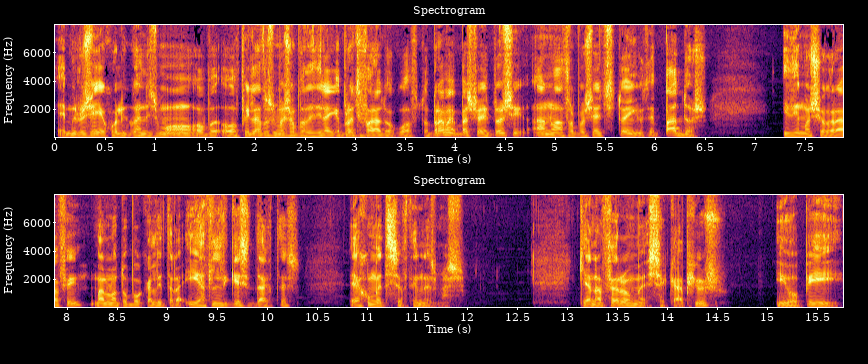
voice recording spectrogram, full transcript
ε, μιλούσε για χουλιγκανισμό ο, ο φίλαθλο μέσω από Ποδητηριακά. Πρώτη φορά το ακούω αυτό το πράγμα. Εν πάση περιπτώσει, αν ο άνθρωπος έτσι το ένιωθε. Πάντως, οι δημοσιογράφοι, μάλλον να το πω καλύτερα, οι αθλητικοί συντάκτες, έχουμε τις ευθύνες μας. Και αναφέρομαι σε κάποιους οι οποίοι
